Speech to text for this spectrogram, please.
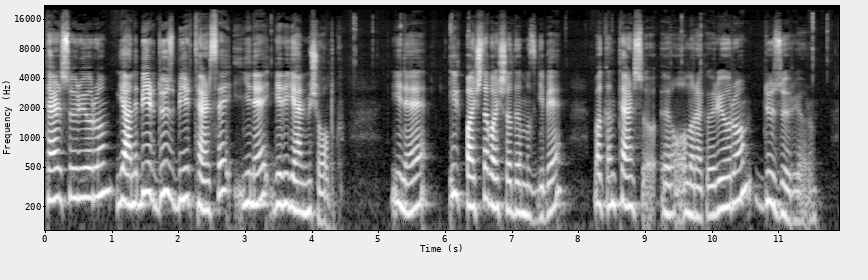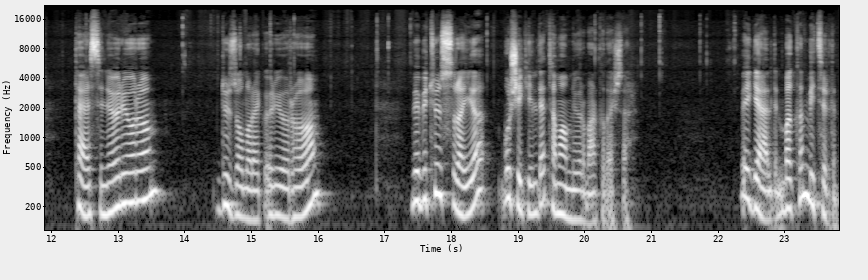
Ters örüyorum. Yani bir düz bir terse yine geri gelmiş olduk. Yine ilk başta başladığımız gibi bakın ters e, olarak örüyorum. Düz örüyorum. Tersini örüyorum. Düz olarak örüyorum. Ve bütün sırayı bu şekilde tamamlıyorum arkadaşlar. Ve geldim. Bakın bitirdim.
